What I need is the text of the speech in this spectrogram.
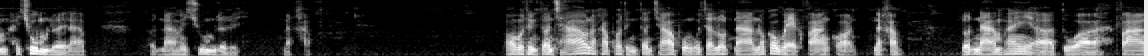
ำให้ชุ่มเลยนะครับลดน้ำให้ชุ่มเลยนะครับ พอมาถึงตอนเช้านะครับ พอถึงตอนเช้าผมก็จะลดน้ำแล้วก็แหวกฟางก่อนนะครับลดน้ำให้ตัวฟาง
